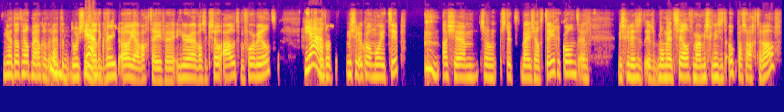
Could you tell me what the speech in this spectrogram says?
Ja, dat helpt mij ook altijd te doorzien. Ja. Dat ik weet, oh ja, wacht even. Hier eh, was ik zo oud, bijvoorbeeld. Ja, dat is misschien ook wel een mooie tip. Als je ehm, zo'n stuk bij jezelf tegenkomt. En misschien is het in het moment zelf, maar misschien is het ook pas achteraf.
